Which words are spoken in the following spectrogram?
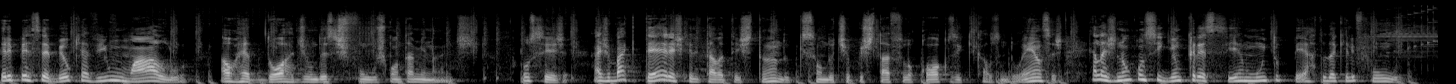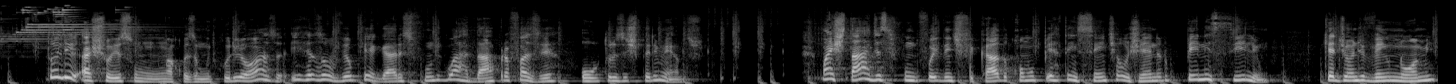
ele percebeu que havia um halo ao redor de um desses fungos contaminantes. Ou seja, as bactérias que ele estava testando, que são do tipo Staphylococcus e que causam doenças, elas não conseguiam crescer muito perto daquele fungo. Então ele achou isso uma coisa muito curiosa e resolveu pegar esse fungo e guardar para fazer outros experimentos. Mais tarde, esse fungo foi identificado como pertencente ao gênero Penicillium, que é de onde vem o nome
